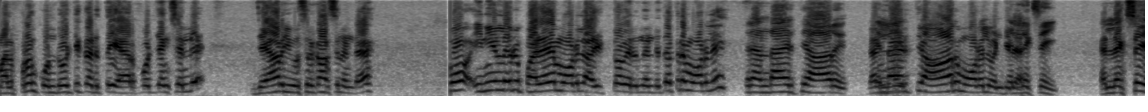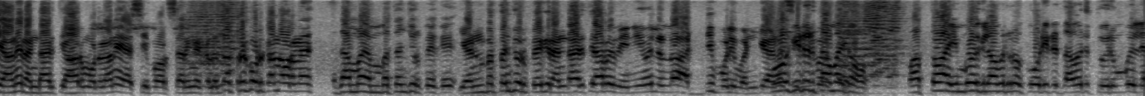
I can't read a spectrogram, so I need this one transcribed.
മലപ്പുറം കൊണ്ടോട്ടിക്ക് അടുത്ത് എയർപോർട്ട് ജംഗ്ഷനിൽ ജെ ആർ യൂസർ കാർസിലുണ്ട് അപ്പോ ഇനിയുള്ള ഒരു പഴയ മോഡൽ അൾട്ടോ വരുന്നുണ്ട്. ഇത് എത്ര മോഡൽ രണ്ടായിരത്തി ആറ്. രണ്ടായിരത്തി ആറ് മോഡൽ വണ്ടി എൽ എക്സ് ആണ് രണ്ടായിരത്തി ആറ് മോഡലാണ് എ സി പവർ സ്റ്റാറിംഗ് ഒക്കെ ഉള്ളത് അത്ര എത്ര കൊടുക്കാന്ന് പറഞ്ഞത് നമ്മൾ എൺപത്തഞ്ച് റുപ്യക്ക് എൺപത്തഞ്ച് റുപ്യക്ക് രണ്ടായിരത്തി ആറ് റിന്യൂവലുള്ള അടിപൊളി വണ്ടിയാണ് നോക്കിയിട്ട് എടുത്താൽ മതിയോ പത്തോ അമ്പതോ കിലോമീറ്റർ ഒക്കെ ഓടിയിട്ട് ഒരു തുരുമ്പില്ല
